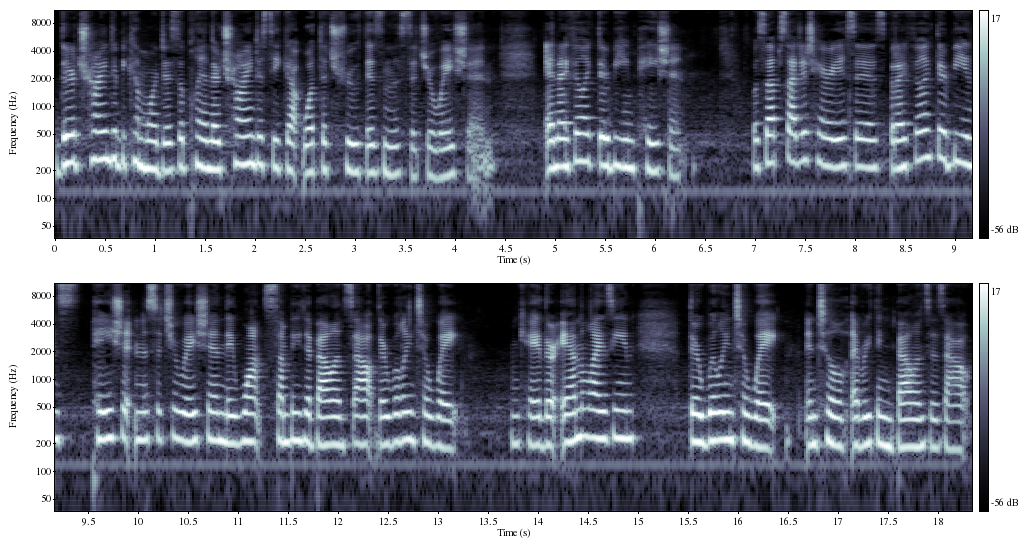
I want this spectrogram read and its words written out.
they're trying to become more disciplined. They're trying to seek out what the truth is in the situation. And I feel like they're being patient. What's up, Sagittarius is, but I feel like they're being patient in a situation. They want something to balance out. They're willing to wait. Okay, they're analyzing. They're willing to wait until everything balances out.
